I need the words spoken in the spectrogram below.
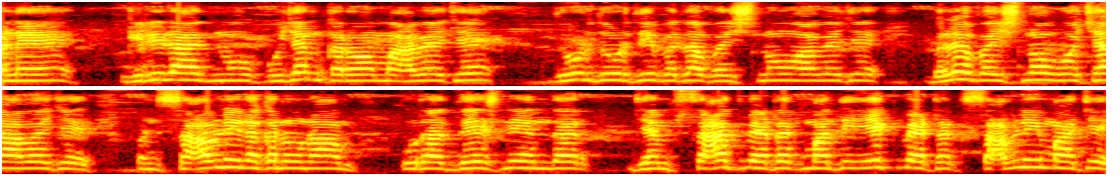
અને ગિરિરાજનું પૂજન કરવામાં આવે છે. દૂર દૂરથી બધા વૈષ્ણવ આવે છે. ભલે વૈષ્ણવ ઓછા આવે છે, પણ સાવલી નગરનું નામ પૂરા દેશની અંદર જેમ સાત બેઠકમાંથી એક બેઠક સાવલીમાં છે,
